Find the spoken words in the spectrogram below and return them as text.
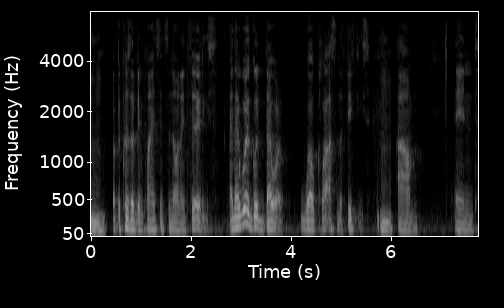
Mm. but because they've been playing since the 1930s, and they were good, they were world class in the 50s. Mm. Um, and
